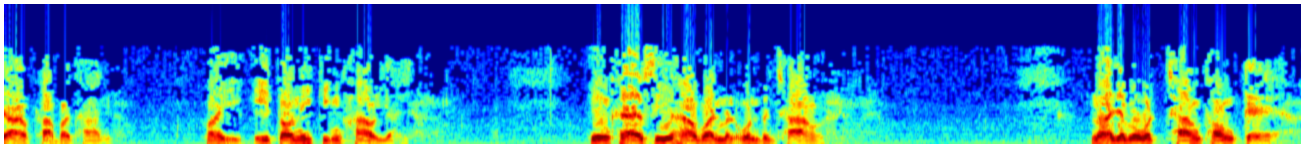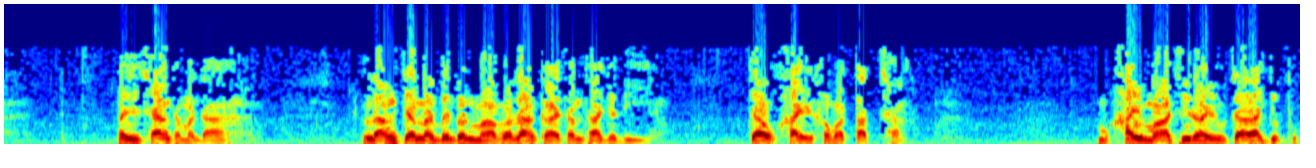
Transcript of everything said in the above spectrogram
ยาพระประทานมาอีกอีตอนนี้กินข้าวใหญ่ เพียงแค่สี่ห้าวันมันอ้วนเป็นช้าง น่าจะบอกว่าช้างท้องแก่ ไม่ใช่ช้างธรรมดา หลังจากนั้นเป็นต้นมาพระร่างกายทำท่าจะดี เจ้าไข้เข้ามาตัดฉากไข้มาทีไรอุจจาระหยุดทุก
